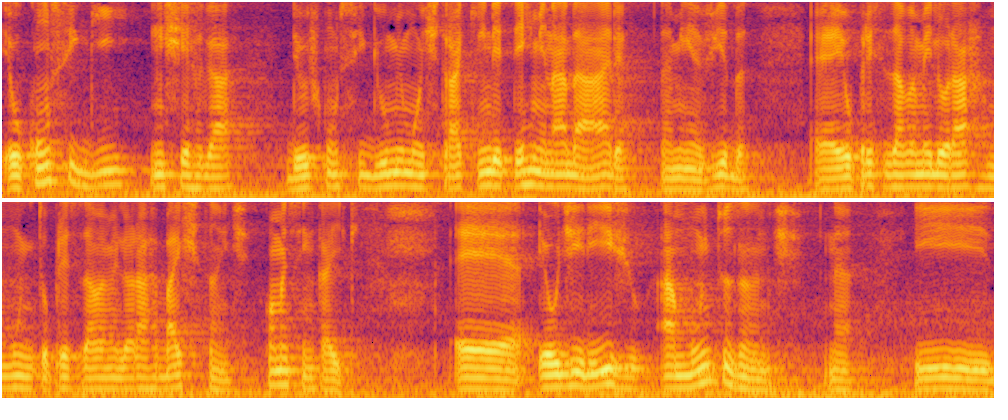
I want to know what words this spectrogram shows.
eu consegui enxergar, Deus conseguiu me mostrar que em determinada área da minha vida é, eu precisava melhorar muito, eu precisava melhorar bastante. Como assim, Kaique? É, eu dirijo há muitos anos, né? E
